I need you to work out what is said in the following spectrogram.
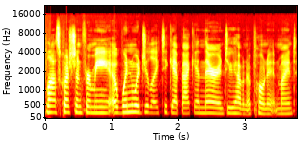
Last question for me. Uh, when would you like to get back in there, and do you have an opponent in mind?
